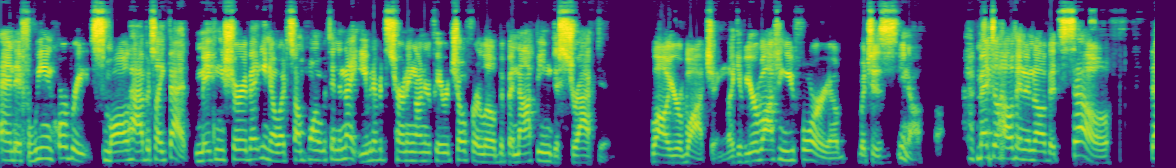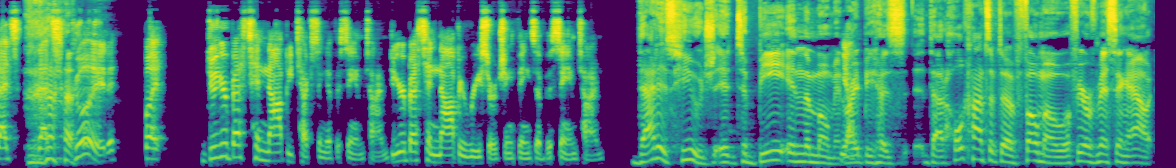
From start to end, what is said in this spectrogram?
And if we incorporate small habits like that, making sure that, you know, at some point within the night, even if it's turning on your favorite show for a little bit, but not being distracted, while you're watching. Like if you're watching Euphoria, which is, you know, mental health in and of itself, that's that's good, but do your best to not be texting at the same time. Do your best to not be researching things at the same time. That is huge it, to be in the moment, yeah. right? Because that whole concept of FOMO, a fear of missing out,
